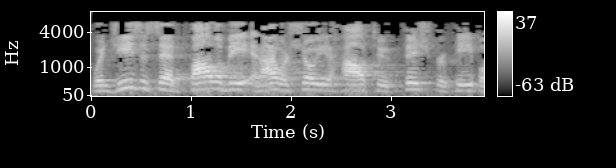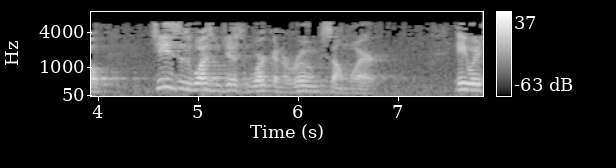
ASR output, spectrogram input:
When Jesus said, Follow me and I will show you how to fish for people, Jesus wasn't just working a room somewhere. He was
